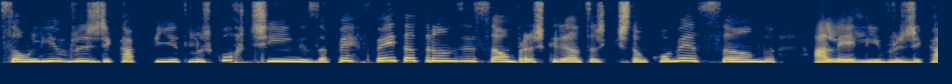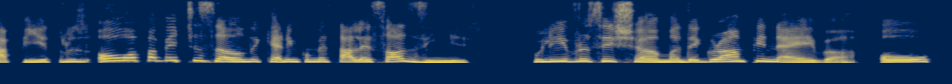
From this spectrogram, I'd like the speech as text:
São livros de capítulos curtinhos, a perfeita transição para as crianças que estão começando a ler livros de capítulos ou alfabetizando e querem começar a ler sozinhas. O livro se chama The Grumpy Neighbor, ou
